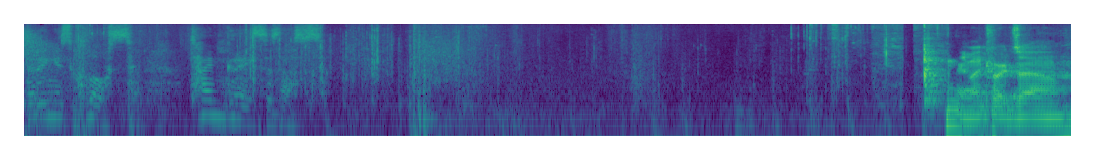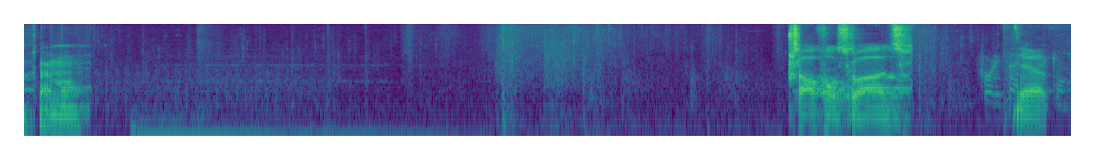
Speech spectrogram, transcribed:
The ring is close. Time graces us. They went towards uh, thermal. It's all full squads. 45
